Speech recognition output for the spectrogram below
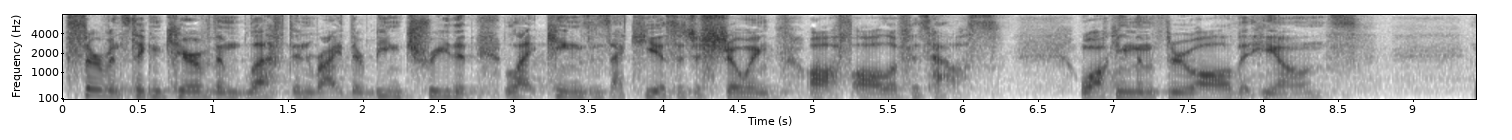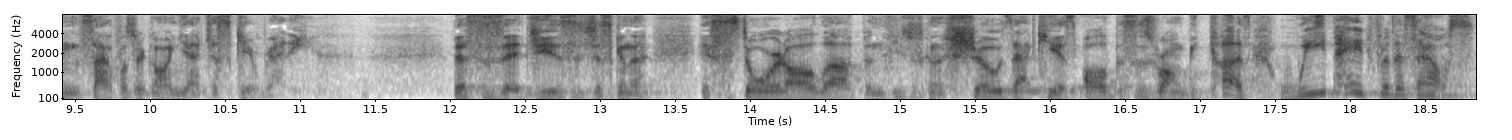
Servants taking care of them left and right. They're being treated like kings, and Zacchaeus is just showing off all of his house, walking them through all that he owns. And the disciples are going, Yeah, just get ready. This is it. Jesus is just gonna store it all up and he's just gonna show Zacchaeus all this is wrong because we paid for this house.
